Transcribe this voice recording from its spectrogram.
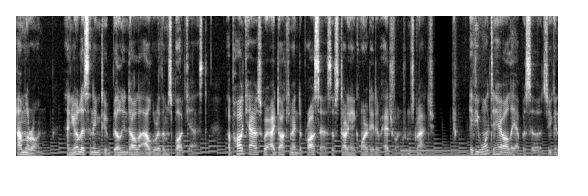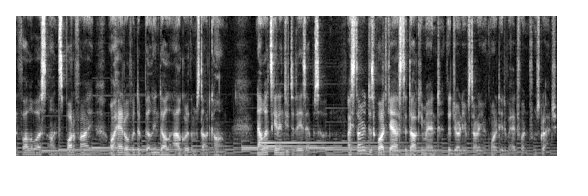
I'm Laron, and you're listening to Billion Dollar Algorithms Podcast, a podcast where I document the process of starting a quantitative hedge fund from scratch. If you want to hear all the episodes, you can follow us on Spotify or head over to billiondollaralgorithms.com. Now let's get into today's episode. I started this podcast to document the journey of starting a quantitative hedge fund from scratch,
